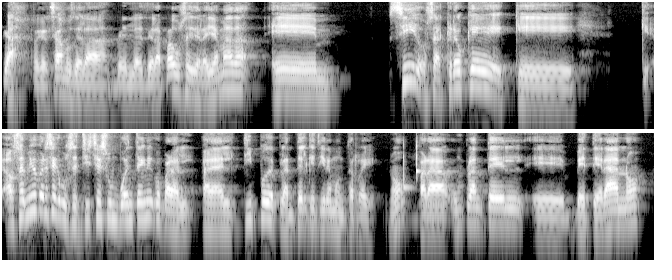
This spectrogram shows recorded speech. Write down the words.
Ya, regresamos de la, de la, pausa y de la llamada. Em, sí, o sea, creo que, que, O sea, a mí me parece que Bucetich es un buen técnico para el, para el tipo de plantel que tiene Monterrey, ¿no? Para un plantel eh, veterano,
